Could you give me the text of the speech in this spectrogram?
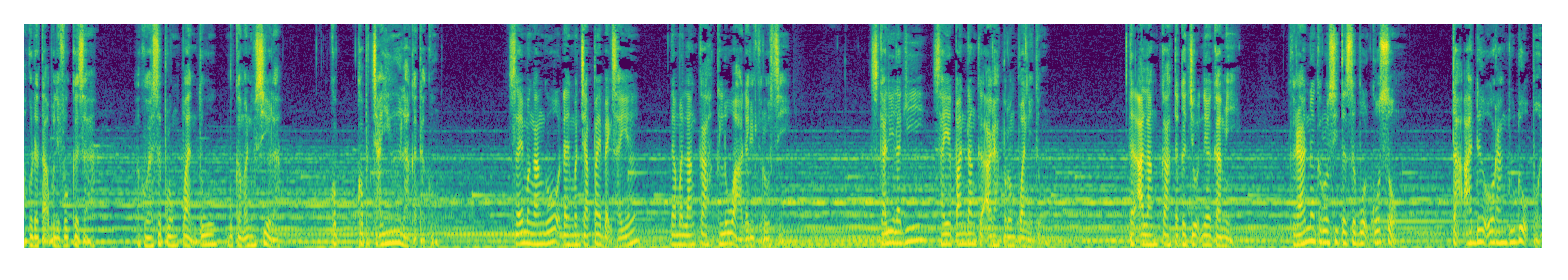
Aku dah tak boleh fokus lah. Aku rasa perempuan tu bukan manusia lah. Kau, kau percayalah kataku. Saya mengangguk dan mencapai beg saya dan melangkah keluar dari kerusi. Sekali lagi, saya pandang ke arah perempuan itu. Dan alangkah terkejutnya kami kerana kerusi tersebut kosong. Tak ada orang duduk pun.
